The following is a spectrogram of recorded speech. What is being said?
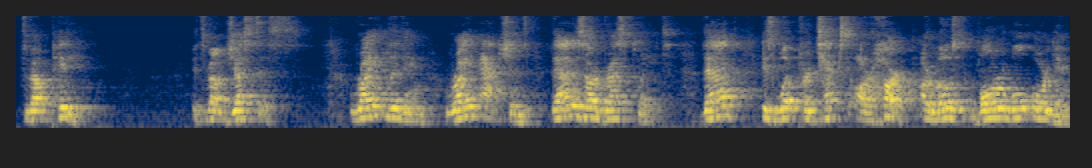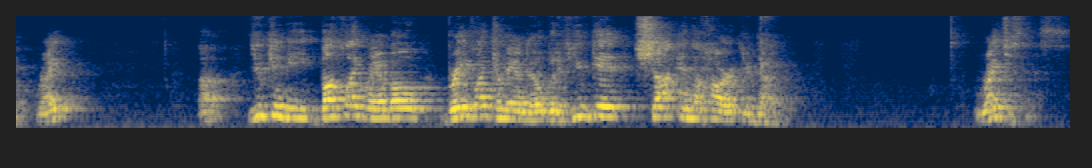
it's about pity. It's about justice. Right living, right actions, that is our breastplate. That is what protects our heart, our most vulnerable organ, right? Uh, you can be buff like Rambo, brave like Commando, but if you get shot in the heart, you're done. Righteousness.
